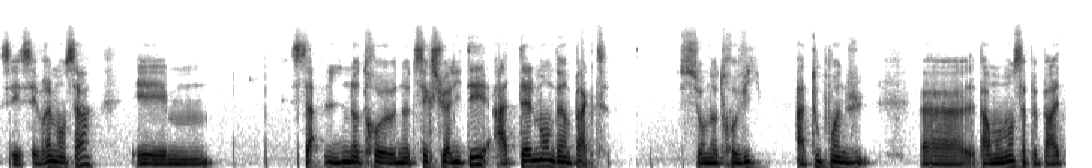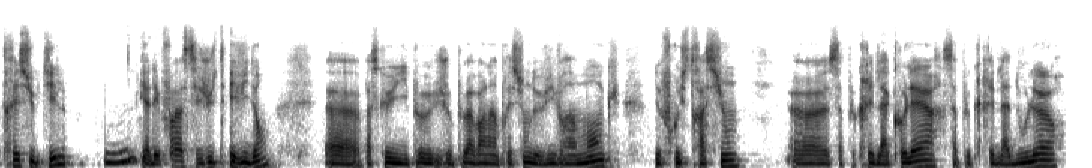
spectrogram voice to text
c'est vraiment ça. Et hum, ça, notre, notre sexualité a tellement d'impact sur notre vie, à tout point de vue. Euh, par moments, ça peut paraître très subtil. Mhm. Il y a des fois, c'est juste évident, euh, parce que il peut, je peux avoir l'impression de vivre un manque, de frustration, euh, ça peut créer de la colère, ça peut créer de la douleur,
